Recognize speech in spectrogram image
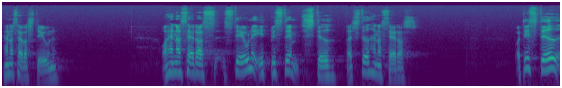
Han har sat os stævne. Og han har sat os stævne et bestemt sted. Der er et sted, han har sat os. Og det sted,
